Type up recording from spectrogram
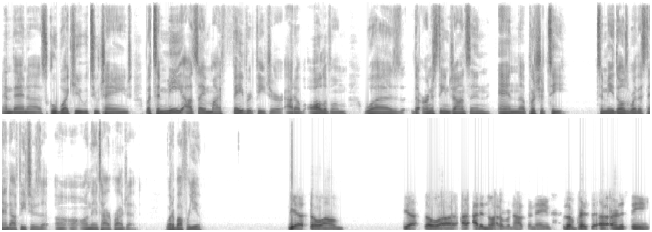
And then uh, Schoolboy Q, 2 Chainz. But to me, I'd say my favorite feature out of all of them was the Ernestine Johnson and the Pusha T. To me, those were the standout features uh, on the entire project. What about for you? Yeah. So, um, yeah. So uh, I, I didn't know how to pronounce her name. So uh, Ernestine,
